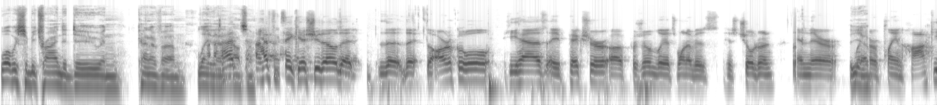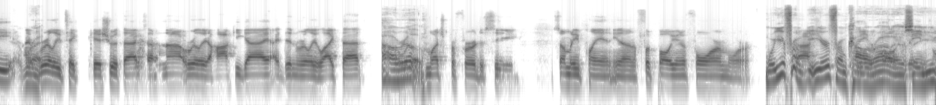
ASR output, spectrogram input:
what we should be trying to do and kind of um, lay that I out. So. I have to take issue though that the, the the article he has a picture of presumably it's one of his his children and they're when they're playing hockey. I right. really take issue with that because I'm not really a hockey guy. I didn't really like that. Oh, really? much preferred to see somebody playing, you know, in a football uniform or. Well, you're from gosh, you're from Colorado, so you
